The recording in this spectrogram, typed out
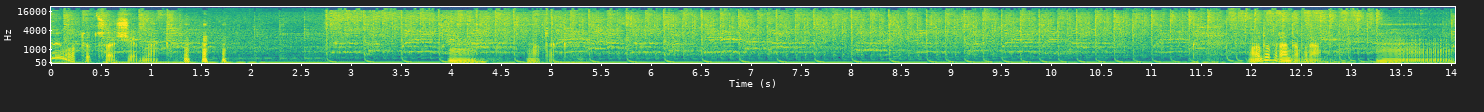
Było to coś jednak. dobra, dobra. Hmm.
